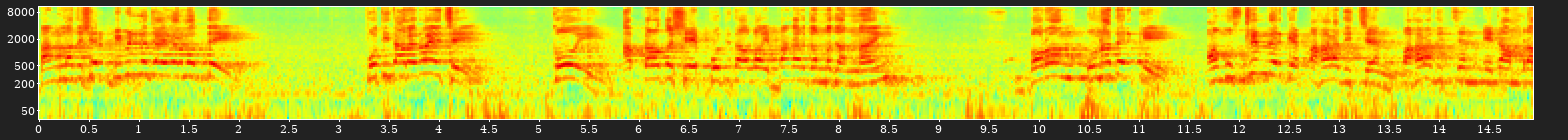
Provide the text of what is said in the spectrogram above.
বাংলাদেশের বিভিন্ন জায়গার মধ্যে পতিতালয় রয়েছে। কই, আপনারা তো সে পতিতালয় ভাঙার জন্য যান নাই। বরং ওনাদেরকে অমুসলিমদেরকে পাহারা দিচ্ছেন পাহারা দিচ্ছেন, এটা আমরা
